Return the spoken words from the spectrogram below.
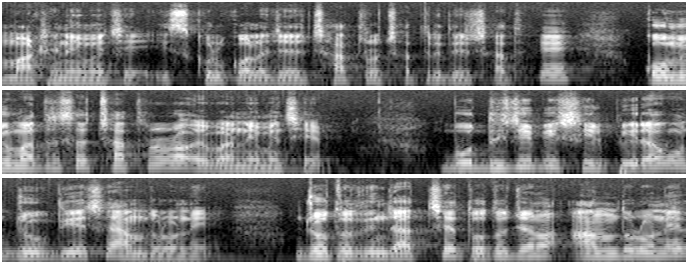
মাঠে নেমেছে। স্কুল, কলেজের ছাত্রছাত্রীদের সাথে কমি মাদ্রাসার ছাত্ররাও এবার নেমেছে। বুদ্ধিজীবী শিল্পীরাও যোগ দিয়েছে আন্দোলনে। যতদিন যাচ্ছে, তত যেন আন্দোলনের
